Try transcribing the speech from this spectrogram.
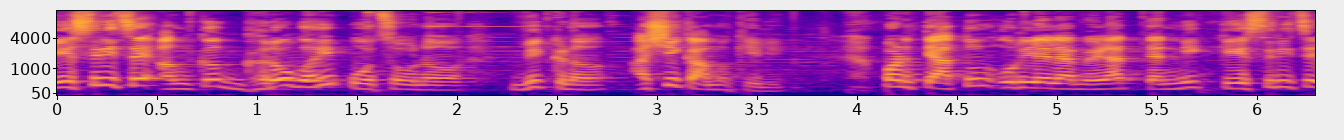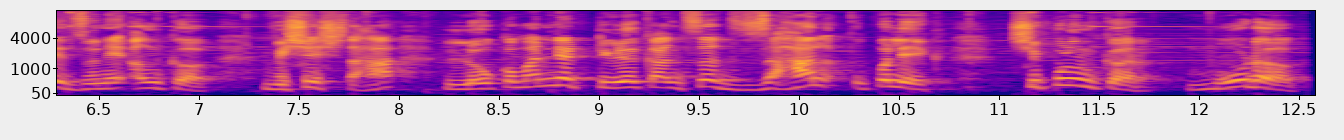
केसरीचे अंक घरोघरी पोचवणं विकणं अशी कामं केली. पण त्यातून उरलेल्या वेळात त्यांनी केसरीचे जुने अंक विशेषतः लोकमान्य टिळकांचं जहाल उपलेख चिपळूणकर मोडक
